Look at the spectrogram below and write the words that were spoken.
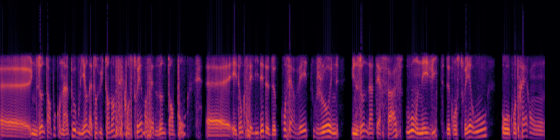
Une zone tampon qu'on a un peu oubliée, on a eu tendance à construire dans cette zone tampon, et donc c'est l'idée de, de, conserver toujours une, une zone d'interface où on évite de construire, où au contraire on,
